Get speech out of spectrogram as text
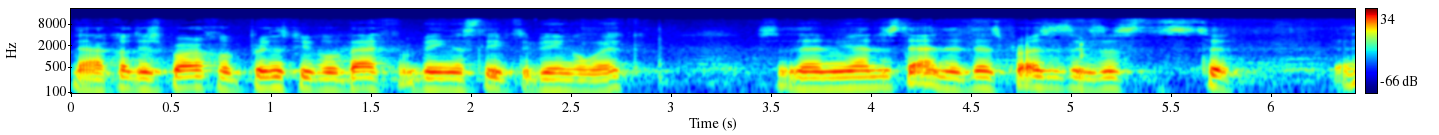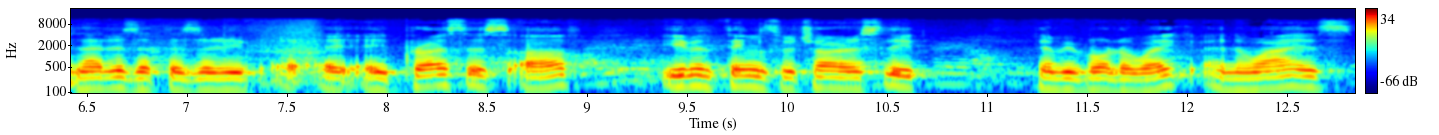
that HaKadosh Baruch Hu brings people back from being asleep to being awake. So then we understand that this process exists too. And that is that there's a, a, a process of even things which are asleep can be brought awake. And why is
